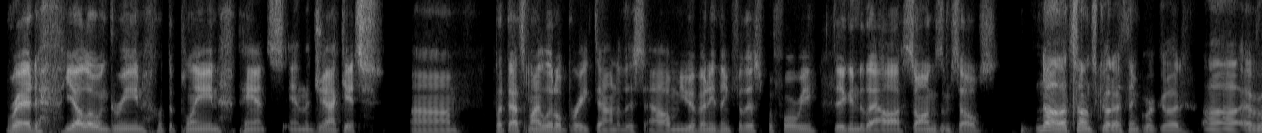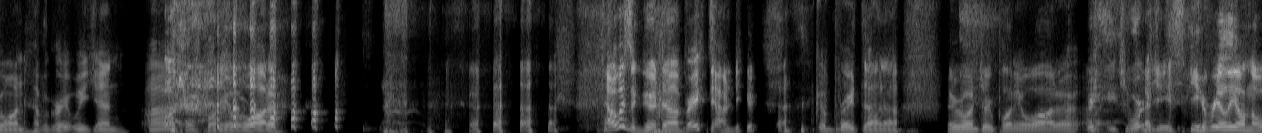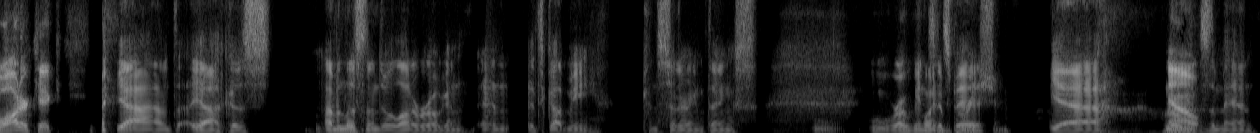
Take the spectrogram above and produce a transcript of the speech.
red yellow and green with the plain pants and the jacket um but that's my little breakdown of this album you have anything for this before we dig into the uh, songs themselves No, that sounds good. I think we're good. Uh, everyone have a great weekend. Uh, drink plenty of water. that was a good uh breakdown dude good breakdown. Uh, everyone drink plenty of water. Uh, eat your veggies. you're really on the water kick Yeah, yeah, because I've been listening to a lot of Rogan, and it's got me considering things. Ooh, Rogan's Quite a bit. inspiration. Yeah, Now- Rogan's the man.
